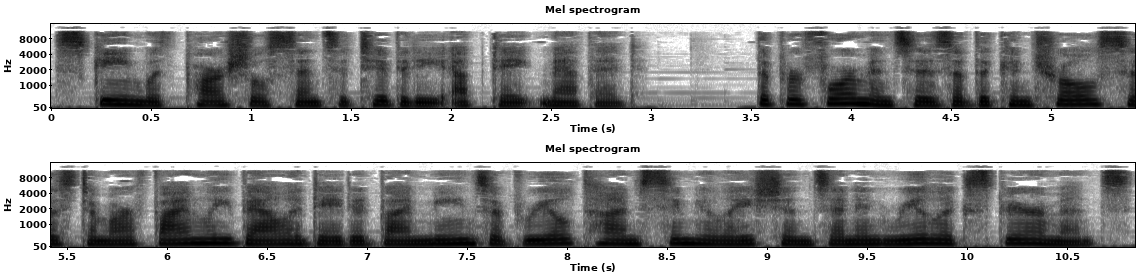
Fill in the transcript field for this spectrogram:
scheme with partial sensitivity update method. The performances of the control system are finally validated by means of real time simulations and in real experiments,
